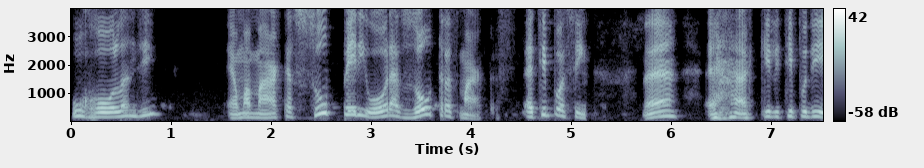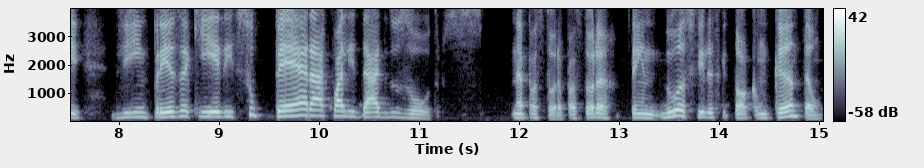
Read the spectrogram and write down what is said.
O Roland é uma marca superior às outras marcas. É tipo assim, né? É aquele tipo de, de empresa que ele supera a qualidade dos outros, né, pastora? A pastora tem duas filhas que tocam, cantam,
